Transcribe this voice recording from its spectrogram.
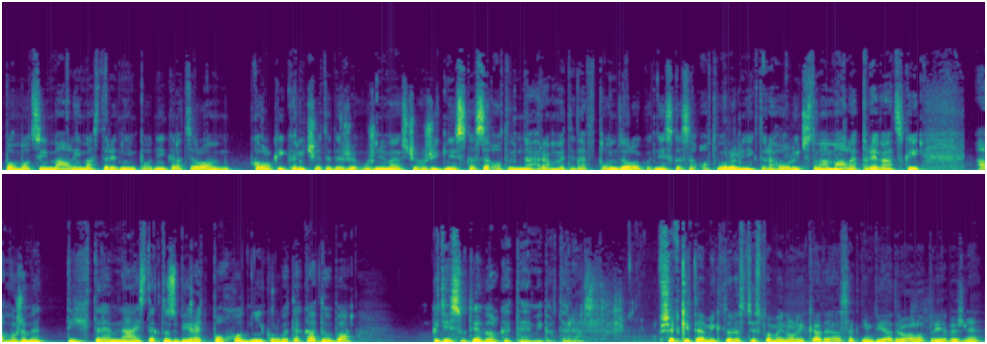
pomoci malým a stredným podnikateľom. Koľky kričia teda, že už nemajú z čoho žiť. Dneska sa otvoriť, nahrávame teda v pondelok, dneska sa otvorili niektoré holičstva, malé prevádzky. A môžeme tých tém nájsť takto zbierať pochodníkov, lebo taká doba. Kde sú tie veľké témy doteraz? Všetky témy, ktoré ste spomenuli, KDH sa k ním vyjadrovalo priebežne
